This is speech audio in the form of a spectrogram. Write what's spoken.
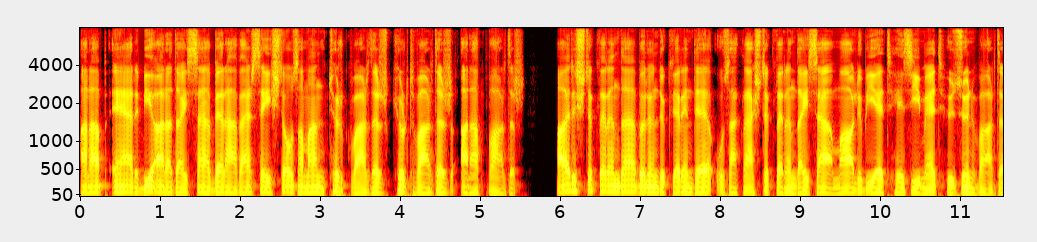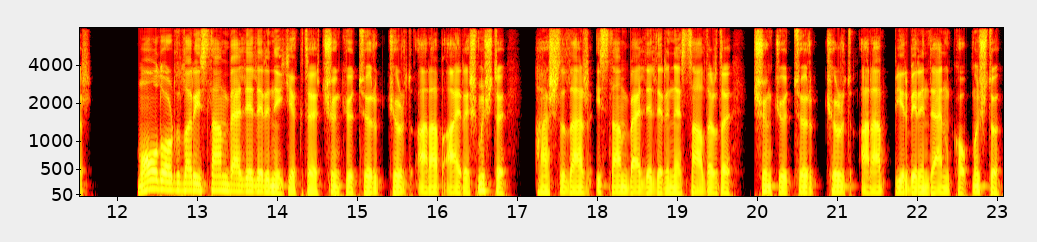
Arap eğer bir aradaysa, beraberse işte o zaman Türk vardır, Kürt vardır, Arap vardır. Ayrıştıklarında, bölündüklerinde, uzaklaştıklarında ise mağlubiyet, hezimet, hüzün vardır. Moğol orduları İslam beldelerini yıktı çünkü Türk, Kürt, Arap ayrışmıştı. Haçlılar İslam beldelerine saldırdı çünkü Türk, Kürt, Arap birbirinden kopmuştu.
